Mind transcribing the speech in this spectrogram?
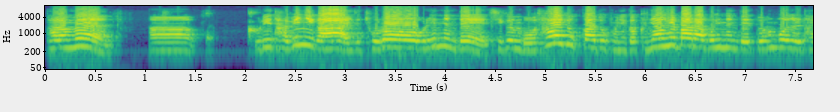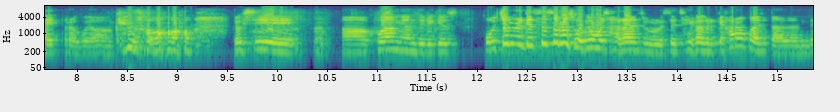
다음은 어, 우리 다빈이가 이제 졸업을 했는데 지금 뭐 사회교과도 보니까 그냥 해봐라고 했는데 또 한 권을 다 했더라고요. 그래서 역시 어, 고학년들에게 어쩜 이렇게 스스로 적용을 잘하는지 모르겠어요. 제가 그렇게 하라고 하지도 않았는데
